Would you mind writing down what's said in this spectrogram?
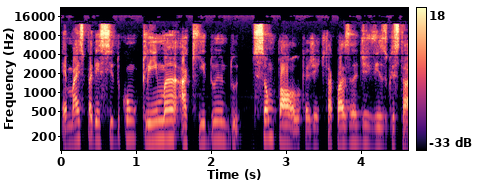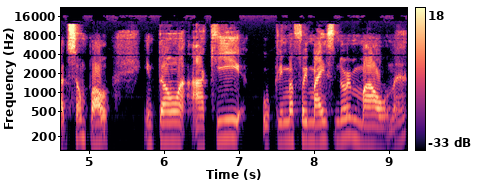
é mais parecido com o clima aqui do, do de São Paulo, que a gente está quase na divisa com o estado de São Paulo. Então, aqui o clima foi mais normal, né?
